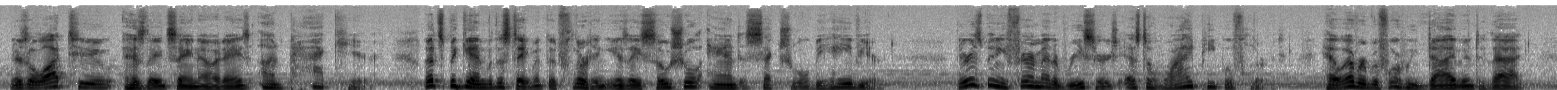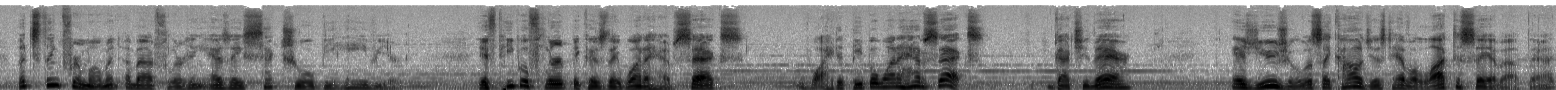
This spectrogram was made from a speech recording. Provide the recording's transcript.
There's a lot to, as they'd say nowadays, unpack here. Let's begin with the statement that flirting is a social and sexual behavior. There has been a fair amount of research as to why people flirt. However, before we dive into that, Let's think for a moment about flirting as a sexual behavior. If people flirt because they want to have sex, why do people want to have sex? Got you there. As usual, the psychologists have a lot to say about that,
